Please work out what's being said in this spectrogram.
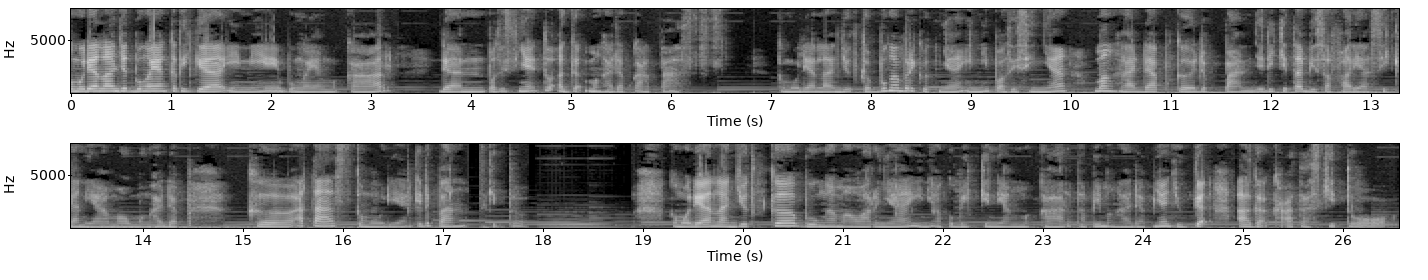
Kemudian lanjut bunga yang ketiga, ini bunga yang mekar dan posisinya itu agak menghadap ke atas. Kemudian lanjut ke bunga berikutnya, ini posisinya menghadap ke depan. Jadi kita bisa variasikan ya, mau menghadap ke atas, kemudian ke depan gitu. Kemudian lanjut ke bunga mawarnya, ini aku bikin yang mekar tapi menghadapnya juga agak ke atas gitu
